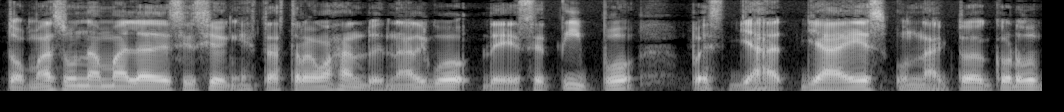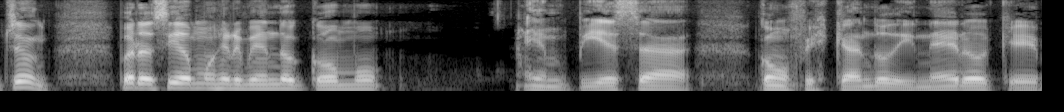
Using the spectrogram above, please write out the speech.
tomas una mala decisión y estás trabajando en algo de ese tipo, pues ya, ya es un acto de corrupción. Pero sí vamos a ir viendo cómo empieza confiscando dinero que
